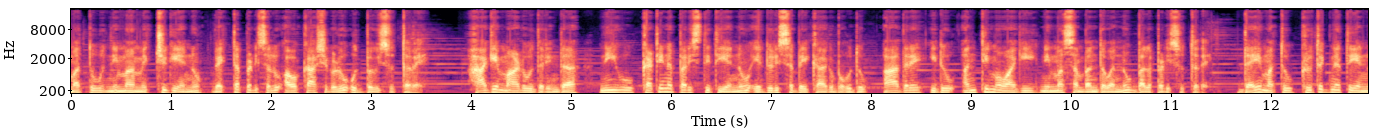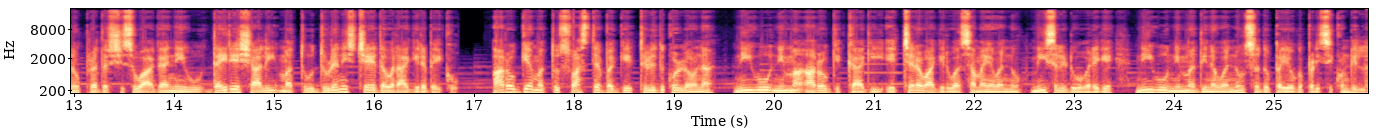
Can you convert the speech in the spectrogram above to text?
ಮತ್ತು ನಿಮ್ಮ ಮೆಚ್ಚುಗೆಯನ್ನು ವ್ಯಕ್ತಪಡಿಸಲು ಅವಕಾಶಗಳು ಉದ್ಭವಿಸುತ್ತವೆ. ಹಾಗೆ ಮಾಡುವುದರಿಂದ ನೀವು ಕಠಿಣ ಪರಿಸ್ಥಿತಿಯನ್ನು ಎದುರಿಸಬೇಕಾಗಬಹುದು, ಆದರೆ ಇದು ಅಂತಿಮವಾಗಿ ನಿಮ್ಮ ಸಂಬಂಧವನ್ನು ಬಲಪಡಿಸುತ್ತದೆ. ದಯೆ ಮತ್ತು ಕೃತಜ್ಞತೆಯನ್ನು ಪ್ರದರ್ಶಿಸುವಾಗ ನೀವು ಧೈರ್ಯಶಾಲಿ ಮತ್ತು ದೃಢನಿಶ್ಚಯದವರಾಗಿರಬೇಕು. ಆರೋಗ್ಯ ಮತ್ತು ಸ್ವಾಸ್ಥ್ಯ ಬಗ್ಗೆ ತಿಳಿದುಕೊಳ್ಳೋಣ, ನೀವು ನಿಮ್ಮ ಆರೋಗ್ಯಕ್ಕಾಗಿ ಎಚ್ಚರವಾಗಿರುವ ಸಮಯವನ್ನು ಮೀಸಲಿಡುವವರೆಗೆ ನೀವು ನಿಮ್ಮ ದಿನವನ್ನು ಸದುಪಯೋಗಪಡಿಸಿಕೊಂಡಿಲ್ಲ.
